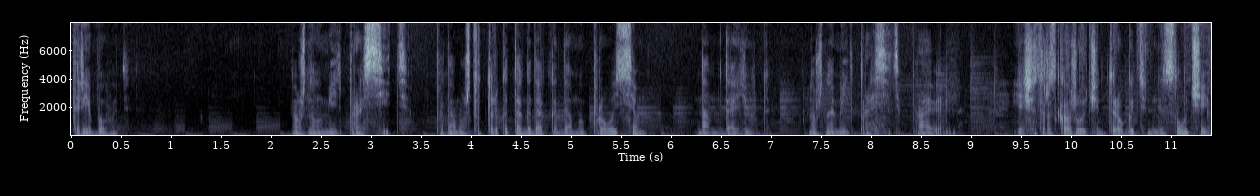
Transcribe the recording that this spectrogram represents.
требовать. Нужно уметь просить. Потому что только тогда, когда мы просим, нам дают. Нужно уметь просить правильно. Я сейчас расскажу очень трогательный случай.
